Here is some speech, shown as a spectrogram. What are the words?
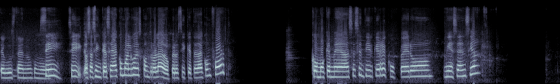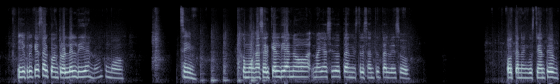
te gusta, ¿no? Como... Sí, sí, o sea, sin que sea como algo descontrolado, pero sí que te da confort, como que me hace sentir que recupero mi esencia. Y yo creo que es el control del día, ¿no? Como, sí, como hacer que el día no, no haya sido tan estresante tal vez o, o tan angustiante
